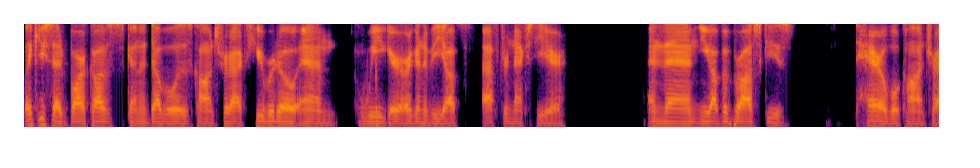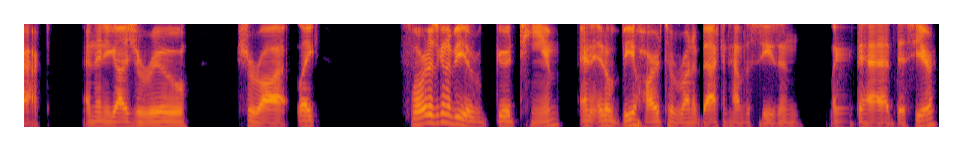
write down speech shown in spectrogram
like you said, Barkov's gonna double his contract. Huberdeau and Weegar are gonna be up after next year. And then you got Bobrovsky's terrible contract. And then you got Giroux, Chiarot. Like Florida's gonna be a good team, and it'll be hard to run it back and have the season like they had this year.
